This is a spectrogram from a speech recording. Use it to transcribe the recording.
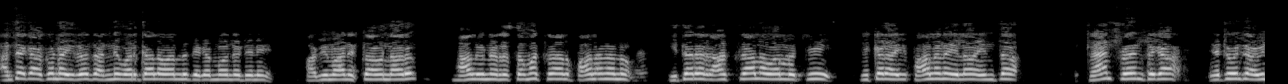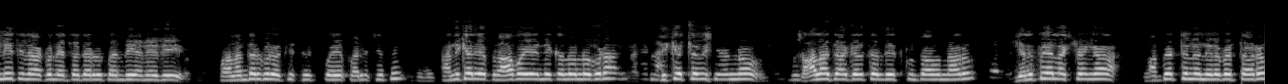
అంతేకాకుండా ఈ రోజు అన్ని వర్గాల వాళ్ళు జగన్మోహన్ రెడ్డిని అభిమానిస్తా ఉన్నారు. నాలుగున్నర సంవత్సరాల పాలనను ఇతర రాష్ట్రాల వాళ్ళు వచ్చి ఇక్కడ ఈ పాలన ఇలా ఇంత ట్రాన్స్పరెంట్గా ఎటువంటి అవినీతి లేకుండా ఎట్లా జరుగుతుంది అనేది వాళ్ళందరూ కూడా వచ్చి చూసిపోయే పరిస్థితి. అందుకే రేపు రాబోయే ఎన్నికలలో కూడా టికెట్ల విషయంలో చాలా జాగ్రత్తలు తీసుకుంటా ఉన్నారు. గెలిపే లక్ష్యంగా అభ్యర్థులను నిలబెట్టారు.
